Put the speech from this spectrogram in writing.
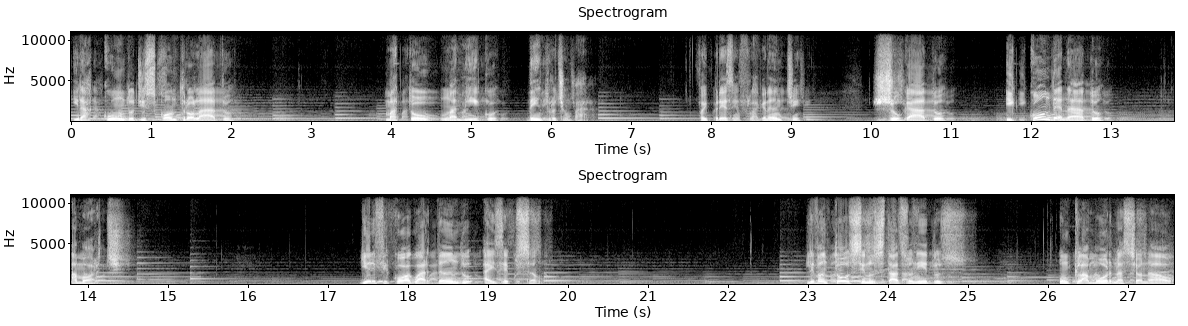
iracundo, descontrolado, matou um amigo dentro de um bar. Foi preso em flagrante, julgado e condenado à morte. E ele ficou aguardando a execução. Levantou-se nos Estados Unidos um clamor nacional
